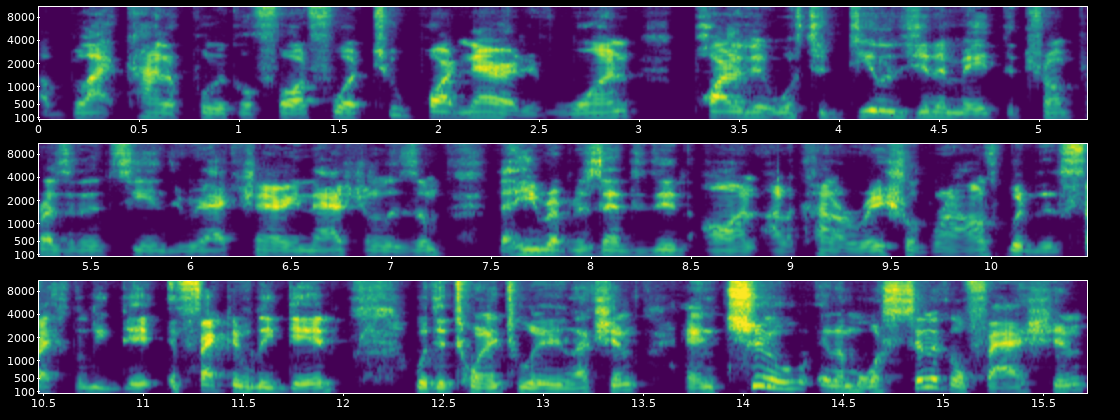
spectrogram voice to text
a black kind of political thought for a two-part narrative. One part of it was to delegitimate the Trump presidency and the reactionary nationalism that he represented it on, on a kind of racial grounds, but it effectively did effectively did with the 2020 election. And two, in a more cynical fashion,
